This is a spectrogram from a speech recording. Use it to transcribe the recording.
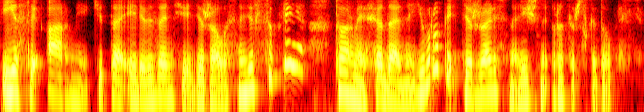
И если армия Китая или Византия держалась на дисциплине, то армия феодальной Европе держались на личной рыцарской доблести.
